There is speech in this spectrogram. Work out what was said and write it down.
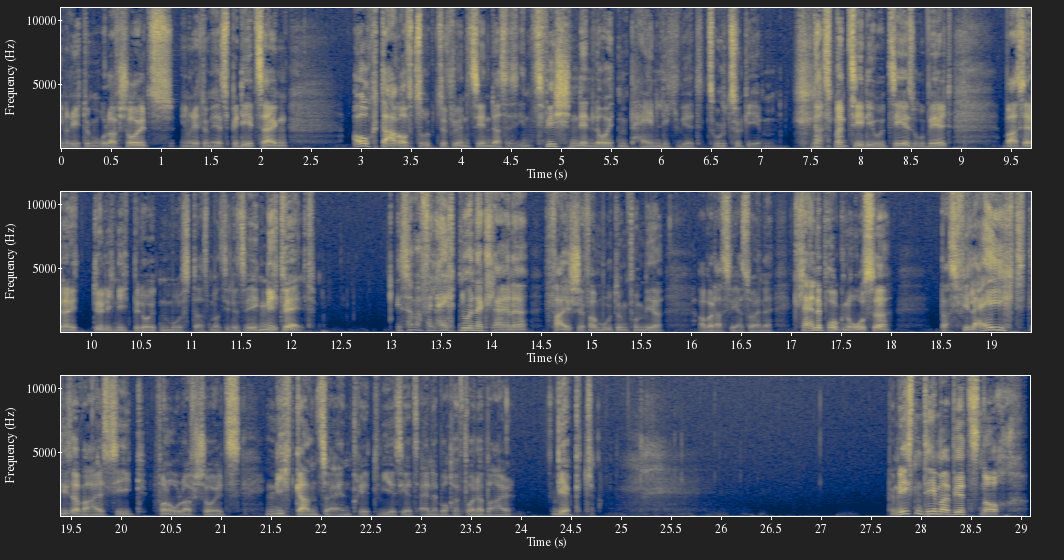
in Richtung Olaf Scholz, in Richtung SPD zeigen, auch darauf zurückzuführen sind, dass es inzwischen den Leuten peinlich wird, zuzugeben, dass man CDU, CSU wählt, was ja natürlich nicht bedeuten muss, dass man sie deswegen nicht wählt. Ist aber vielleicht nur eine kleine falsche Vermutung von mir, aber das wäre so eine kleine Prognose, dass vielleicht dieser Wahlsieg von Olaf Scholz nicht ganz so eintritt, wie es jetzt eine Woche vor der Wahl wirkt. Beim nächsten Thema wird es noch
